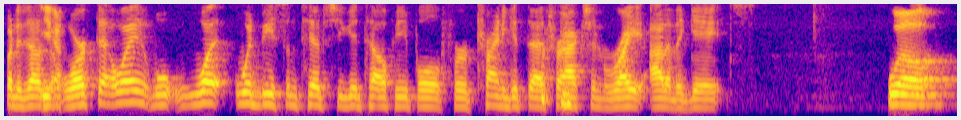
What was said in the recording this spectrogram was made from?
but it doesn't yeah. work that way. What would be some tips you could tell people for trying to get that traction right out of the gates? Well,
